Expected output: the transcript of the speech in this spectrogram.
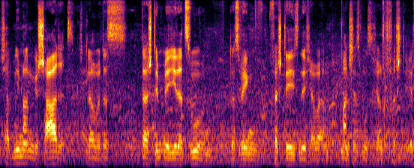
Ich habe niemanden geschadet. Ich glaube, das da stimmt mir jeder zu und deswegen verstehe ich es nicht, aber manches muss ich auch nicht verstehen.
